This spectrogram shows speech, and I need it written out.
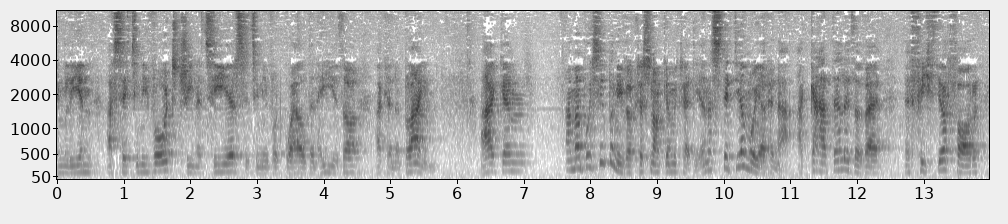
ynglyn â sut i ni fod trin y tir, sut i ni fod gweld yn heiddo ac yn y blaen. Ac, um, a mae'n bwysig bod ni fel Cresnogion, mi credu, yn astudio mwy ar hynna a gadael iddo fe effeithio'r ffordd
